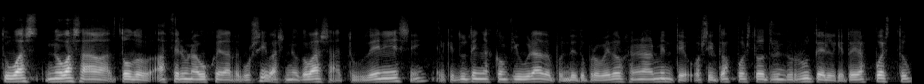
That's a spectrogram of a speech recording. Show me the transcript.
tú vas, no vas a todo a hacer una búsqueda recursiva, sino que vas a tu DNS, el que tú tengas configurado pues, de tu proveedor generalmente, o si tú has puesto otro en tu router, el que tú hayas puesto,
